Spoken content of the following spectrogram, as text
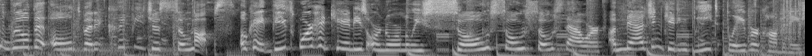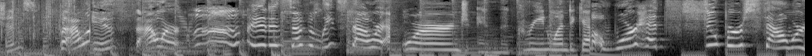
a little bit old, but it could be just so tops. Okay, these warhead candies are normally so, so, so sour. Imagine getting wheat flavor combinations. But I want is sour. It is definitely sour. Orange and the green one together. A warhead super sour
